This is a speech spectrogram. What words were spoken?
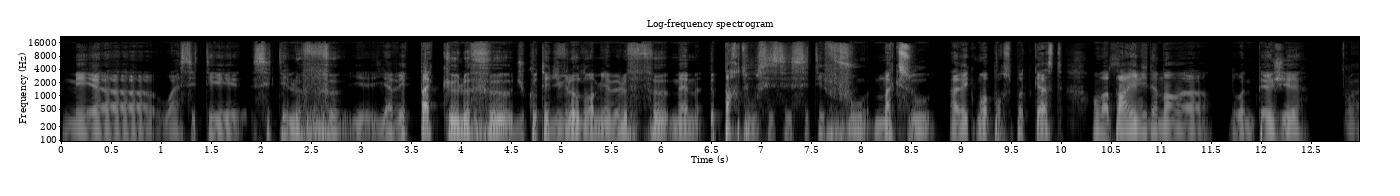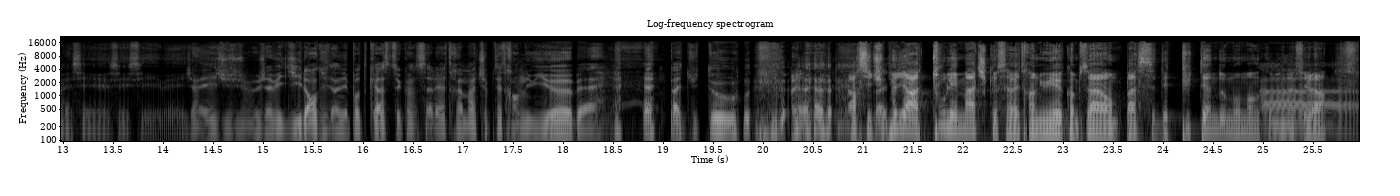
mais euh, ouais, c'était c'était le feu. Il y avait pas que le feu du côté du Vélodrome, il y avait le feu même de partout. C'était fou. Maxou avec moi pour ce podcast. On va parler évidemment de l'OM-PSG. Ouais, c'est, c'est, c'est... J'avais, j'avais dit lors du dernier podcast que ça allait être un match peut-être ennuyeux. Ben, pas du tout. Alors, si tu peux dire à tous les matchs que ça va être ennuyeux, comme ça, on passe des putains de moments comme on a fait là. Ah,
